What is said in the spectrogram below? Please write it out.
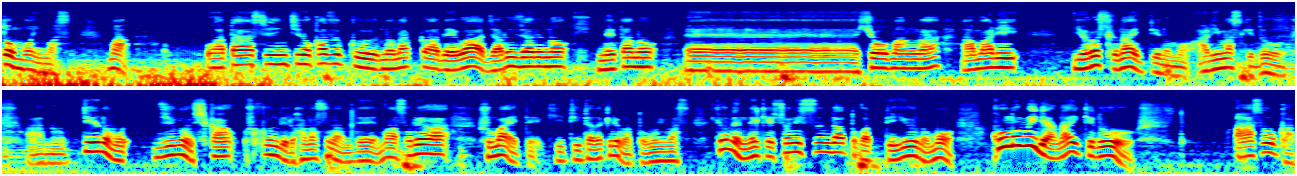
と思います。まあ、私んちの家族の中では、ジャルジャルのネタの、えー、評判があまりよろしくないっていうのもありますけど、あの、っていうのも十分主観含んでる話なんで、まあそれは踏まえて聞いていただければと思います。去年ね、決勝に進んだとかっていうのも、好みではないけど、ああ、そうか。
